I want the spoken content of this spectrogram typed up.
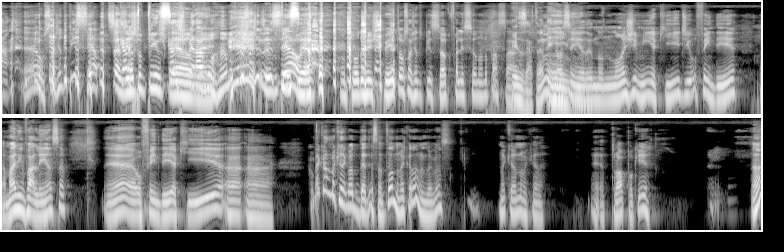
é, o Sargento Pincel. Os Sargento caras, Pincel, Os caras esperavam velho. o Rambo e veio o Sargento Sargento Pincel, Pincel. né? Com todo respeito ao Sargento Pincel que faleceu no ano passado. Exatamente. Então, assim, longe de mim aqui de ofender, ainda mais em Valença, né? Ofender aqui a. a- Como é que é o nome daquele negócio do Dedé Santana? Como é que é o nome do negócio? Como é que é o nome daquela? É, tropa o quê? Hã?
